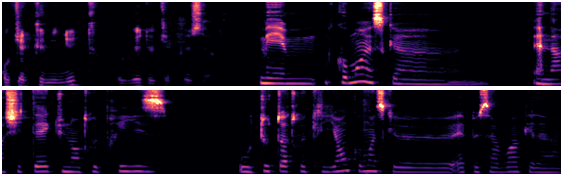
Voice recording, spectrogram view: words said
en quelques minutes au lieu de quelques heures. Mais hum, comment est-ce qu'un un architecte, une entreprise ou tout autre client, comment est-ce qu'elle peut savoir qu'elle a,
